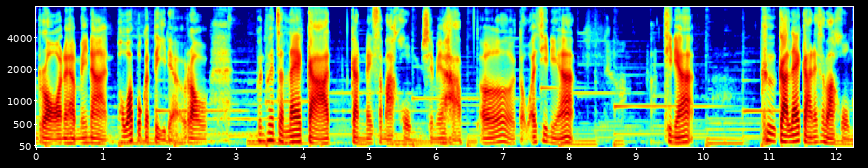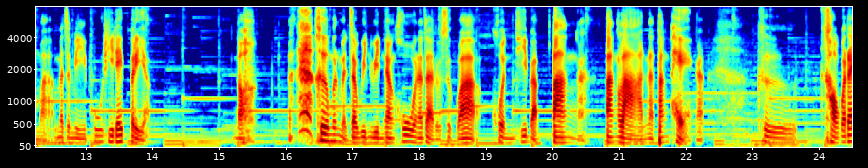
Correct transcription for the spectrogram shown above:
ๆร้อนๆนะครับไม่นาน เพราะว่าปกติเนี่ยเราเพื่อนๆจะแลกการ์ดกันในสมาคมใช่ไหมครับ เออ แต่ว่าทีเนี้ยทีเนี้ย คือการแลกการในสมาคมอะมันจะมีผู้ที่ได้เปรียบเนาะคือมันเหมือนจะวินวินทั้งคู่นะแต่รู้สึกว่าคนที่แบบตั้งอะตั้งร้านอะตั้งแผงอะคือเขาก็ได้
